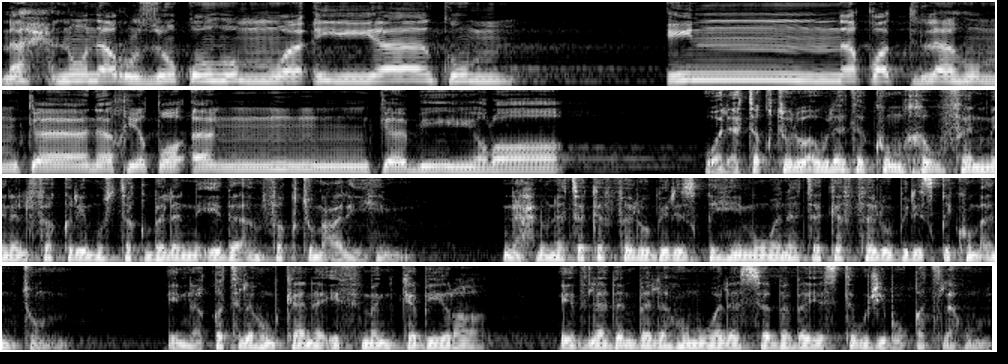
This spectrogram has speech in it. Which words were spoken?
نحن نرزقهم وإياكم. إن قتلهم كان خطا كبيرا. ولا تقتلوا أولادكم خوفا من الفقر مستقبلا إذا أنفقتم عليهم. نحن نتكفل برزقهم ونتكفل برزقكم أنتم. إن قتلهم كان اثما كبيرا إذ لا ذنب لهم ولا سبب يستوجب قتلهم.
